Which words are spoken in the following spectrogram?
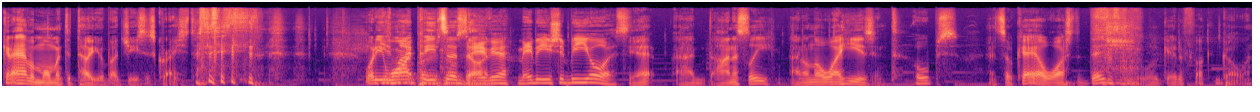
Can I have a moment to tell you about Jesus Christ? what do you He's want? Pizza personal done. Maybe he should be yours. Yeah, I, honestly, I don't know why he isn't. Oops. That's okay. I'll wash the dish. we'll get it fucking going.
